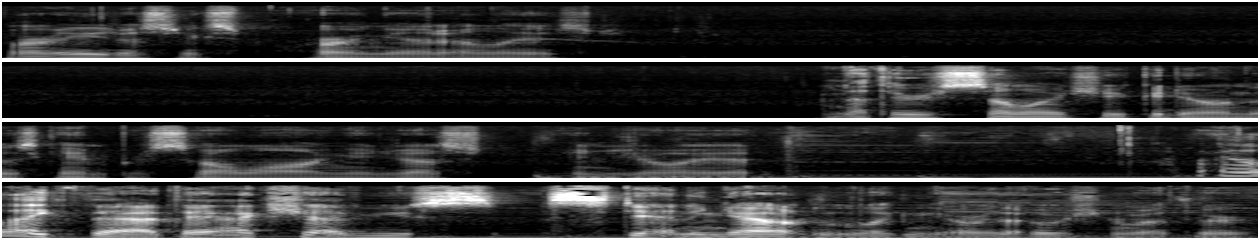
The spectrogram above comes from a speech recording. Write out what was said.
Or maybe just exploring it at least. There's so much you could do in this game for so long and just enjoy it. I like that. They actually have you standing out and looking over the ocean with her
